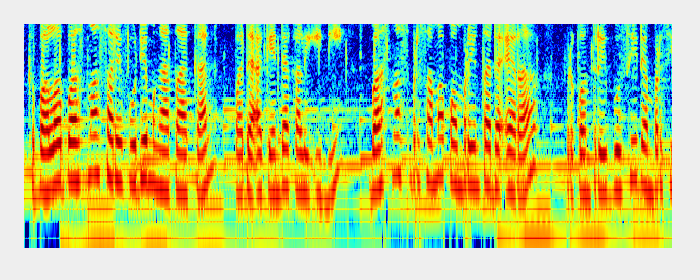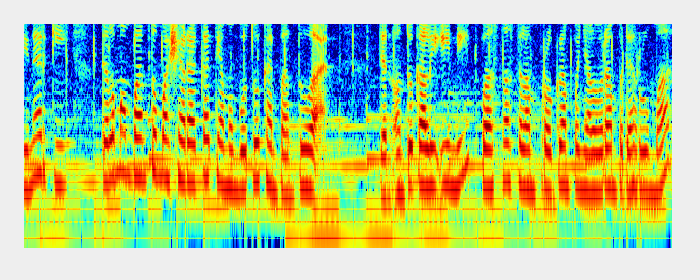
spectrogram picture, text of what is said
Kepala Basnas Sarifudi mengatakan, pada agenda kali ini, Basnas bersama pemerintah daerah berkontribusi dan bersinergi dalam membantu masyarakat yang membutuhkan bantuan. Dan untuk kali ini, Basnas dalam program penyaluran bedah rumah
